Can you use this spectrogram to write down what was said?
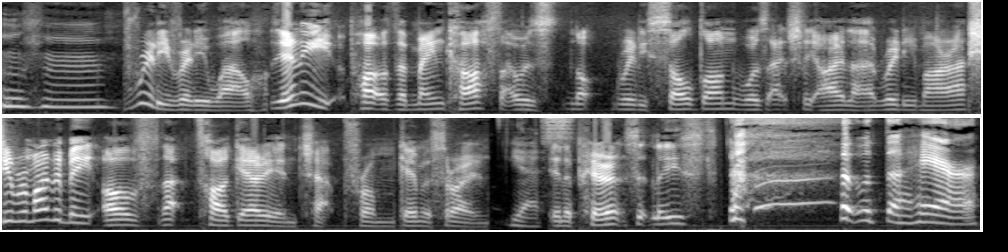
Mm-hmm. Really, really well. The only part of the main cast that I was not really sold on was actually Isla Rooney Mara. She reminded me of that Targaryen chap from Game of Thrones, Yes. in appearance at least, with the hair.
